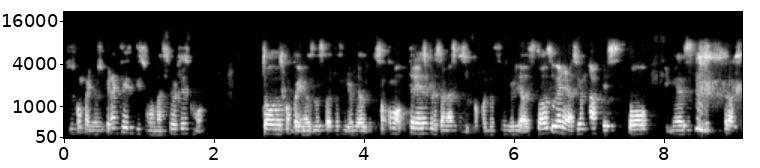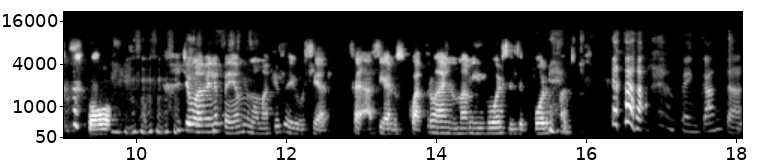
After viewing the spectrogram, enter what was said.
sus compañeros, supieran que, que su mamá se divorcia, es como, todos mis compañeros los papás divorciados. Son como tres personas que sus papás los divorciados. Toda su generación apestó en esto, pero apestó. Yo más bien le pedí a mi mamá que se divorciara. O sea, hacía los cuatro años, mami, divórciese, porfa. Me encanta.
